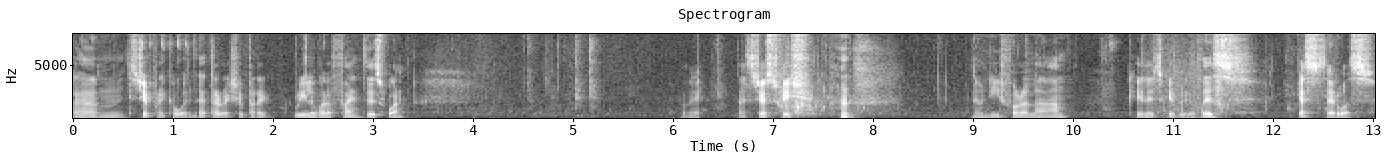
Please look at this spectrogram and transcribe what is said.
um, shipwreck in that direction, but I really want to find this one. Okay, let's just fish. no need for alarm. Okay, let's get rid of this. Yes, that was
